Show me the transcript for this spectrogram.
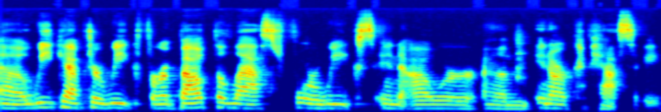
Uh, week after week for about the last four weeks in our um, in our capacity.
